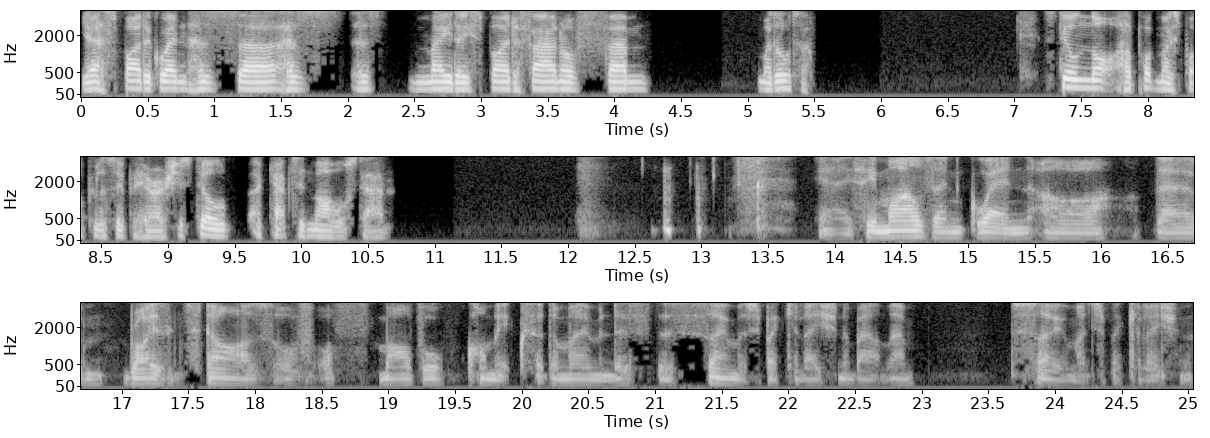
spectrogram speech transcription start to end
yeah, Spider Gwen has uh, has has made a Spider fan of um, my daughter. Still not her po- most popular superhero. She's still a Captain Marvel stan. Yeah, you see, Miles and Gwen are the um, rising stars of, of Marvel comics at the moment. There's there's so much speculation about them, so much speculation.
